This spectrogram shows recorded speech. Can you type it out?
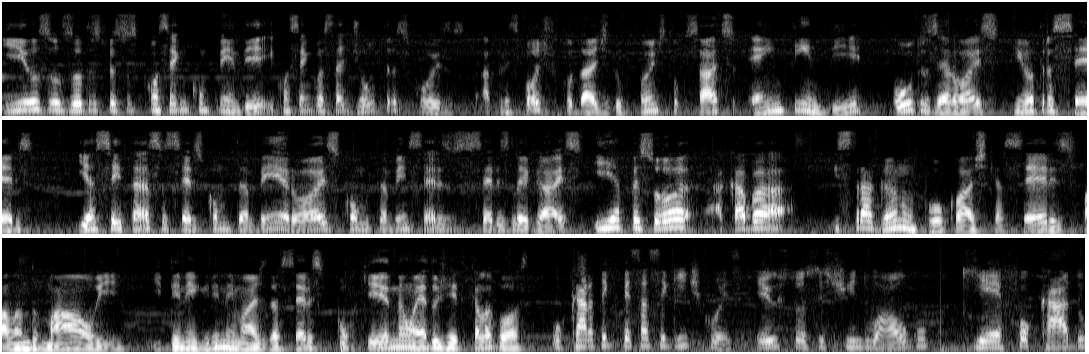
e os, as outras pessoas que conseguem compreender e conseguem gostar de outras coisas. A principal dificuldade dificuldade do fã de Tokusatsu é entender outros heróis em outras séries e aceitar essas séries como também heróis, como também séries, séries legais. E a pessoa acaba estragando um pouco, acho que as séries, falando mal e, e denegrindo a imagem das séries porque não é do jeito que ela gosta. O cara tem que pensar a seguinte coisa: eu estou assistindo algo que é focado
